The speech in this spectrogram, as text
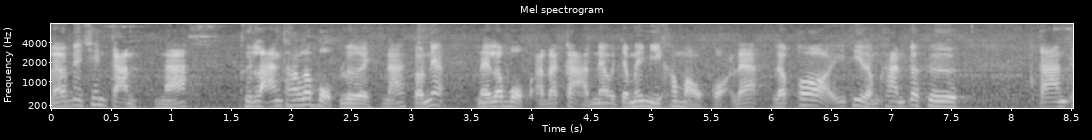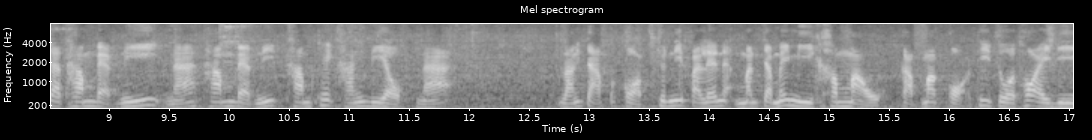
แล้วด้วยเช่นกันนะคือล้างทั้งระบบเลยนะตอนนี้ในระบบอัดอากาศเนี่ยจะไม่มีขม่าเกาะแล้ว แล้วก็ที่สำคัญก็คือ การกระทำแบบนี้นะทำแบบนี้ทำแค่ครั้งเดียวนะ หลังจากประกอบชุดนี้ไปแล้วเนี่ยมันจะไม่มีขมเหลากลับมาเกาะที่ตัวท่อไอดี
